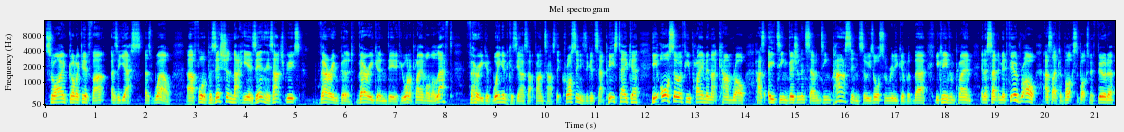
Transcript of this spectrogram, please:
So I've got to give that as a yes as well. Uh, for the position that he is in, his attributes, very good. Very good indeed. If you want to play him on the left, very good winger because he has that fantastic crossing. He's a good set piece taker. He also, if you play him in that cam role, has 18 vision and 17 passing, so he's also really good with there. You can even play him in a centre midfield role as like a box-to-box -box midfielder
